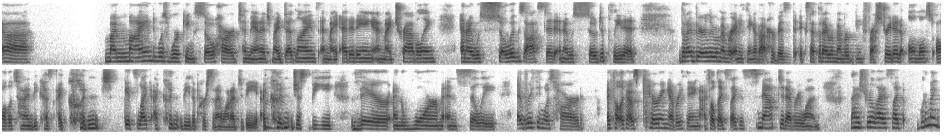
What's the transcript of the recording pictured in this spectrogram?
uh, my mind was working so hard to manage my deadlines and my editing and my traveling. And I was so exhausted and I was so depleted that I barely remember anything about her visit, except that I remember being frustrated almost all the time because I couldn't, it's like I couldn't be the person I wanted to be. Mm-hmm. I couldn't just be there and warm and silly. Everything was hard. I felt like I was carrying everything. I felt like, like I snapped at everyone. And I just realized like, what am I,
